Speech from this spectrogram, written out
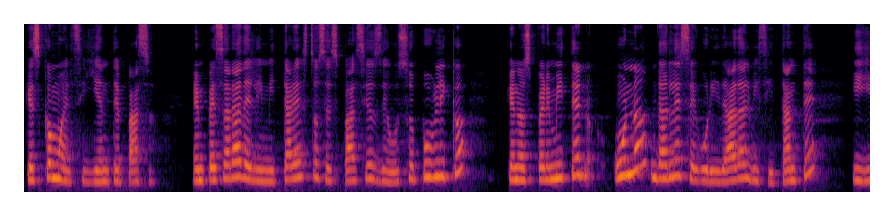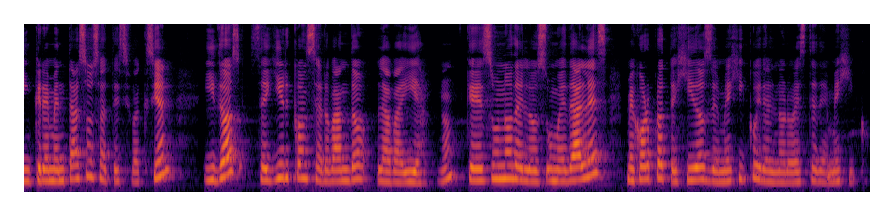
que es como el siguiente paso empezar a delimitar estos espacios de uso público que nos permiten, uno, darle seguridad al visitante y incrementar su satisfacción, y dos, seguir conservando la bahía, que es uno de los humedales mejor protegidos de México y del noroeste de México.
